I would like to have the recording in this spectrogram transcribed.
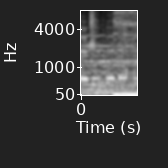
Thank അവിടെ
